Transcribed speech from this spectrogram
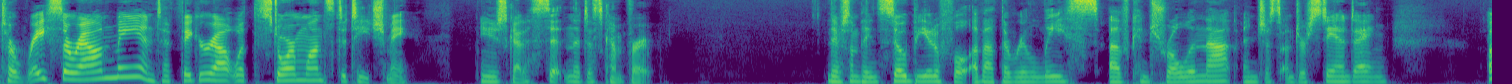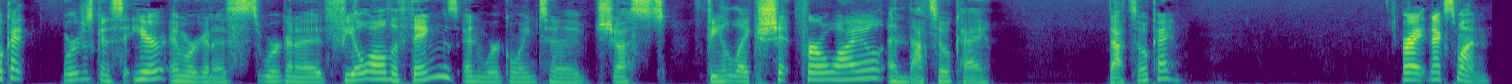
to race around me and to figure out what the storm wants to teach me. You just got to sit in the discomfort. There's something so beautiful about the release of control in that and just understanding, okay, we're just going to sit here and we're going to we're going to feel all the things and we're going to just feel like shit for a while and that's okay. That's okay. All right, next one.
